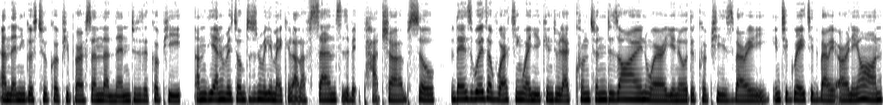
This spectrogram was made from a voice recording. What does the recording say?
And then it goes to a copy person and then do the copy. And the end result doesn't really make a lot of sense. It's a bit patch up. So there's ways of working where you can do like content design where, you know, the copy is very integrated very early on.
